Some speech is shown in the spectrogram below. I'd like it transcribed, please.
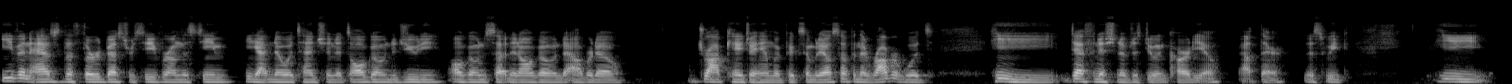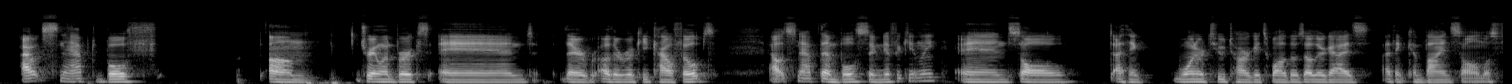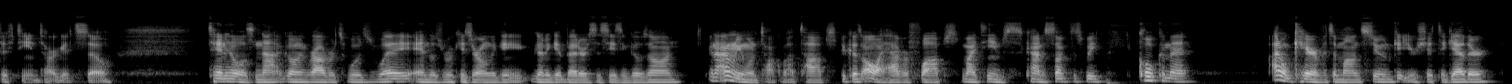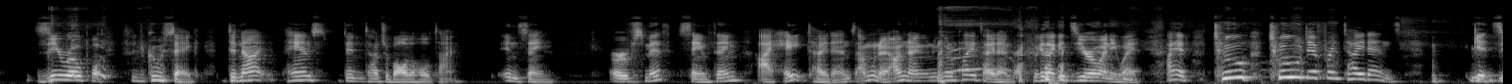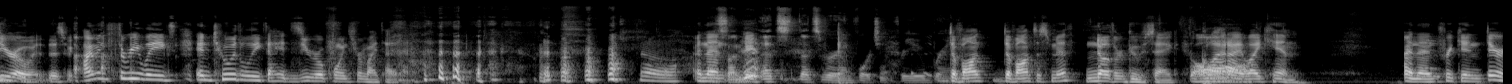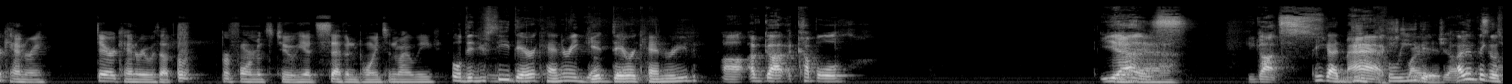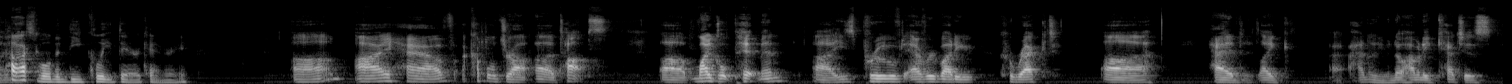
Even as the third best receiver on this team, he got no attention. It's all going to Jeudy, all going to Sutton, and all going to Albert O. Drop KJ Hamler, pick somebody else up, and then Robert Woods. He definition of just doing cardio out there this week. He outsnapped both um, Treylon Burks and their other rookie Kyle Phillips outsnapped them both significantly and saw I think one or two targets while those other guys I think combined saw almost 15 targets. So Tannehill is not going Roberts Woods' way, and those rookies are only going to get better as the season goes on. And I don't even want to talk about tops because all I have are flops. My teams kind of sucked this week. Cole Kmet, I don't care if it's a monsoon. Get your shit together. Zero point. Goose egg. Did not, hands didn't touch a ball the whole time. Insane. Irv Smith, same thing. I hate tight ends. I'm gonna I'm not even gonna play a tight end because I get zero anyway. I had two two different tight ends get zero this week. I'm in three leagues. In two of the leagues, I had zero points for my tight end. Oh. And then That's, un- that's that's very unfortunate for you, Brandon. Devon Devonta Smith, another goose egg. Glad I Oh. like him. And then freaking Derrick Henry, Derrick Henry with a performance too. He had seven points in my league. Well, did you see Derrick Henry get Derrick Henry? Uh, I've got a couple. Yes, he got He got smashed by the decleated. I didn't think it was Giants linebacker. possible to deplete Derrick Henry. Um, I have a couple drop uh, tops. Uh, Michael Pittman. Uh, he's proved everybody correct. Uh, had like I don't even know how many catches.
